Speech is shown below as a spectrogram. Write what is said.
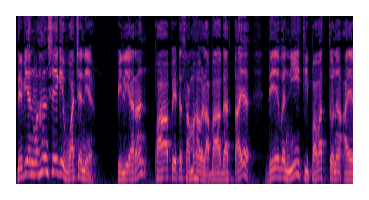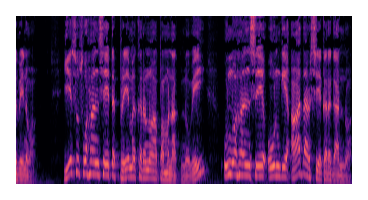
දෙවියන් වහන්සේගේ වචනය පිළියරන් පාපයට සමහව ලබාගත් අය දේව නීති පවත්වන අය වෙනවා. යේසුස් වහන්සේට ප්‍රේම කරනවා පමණක් නොවෙයි උන්වහන්සේ ඔවුන්ගේ ආදර්ශය කරගන්නවා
